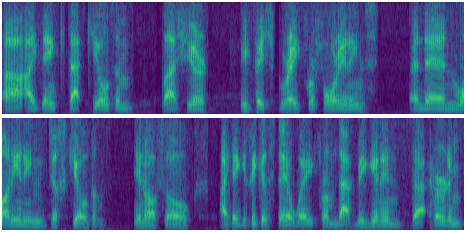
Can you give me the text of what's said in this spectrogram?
Uh, I think that kills him. Last year, he pitched great for four innings, and then one inning just killed him. You know, so I think if he can stay away from that beginning that hurt him,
